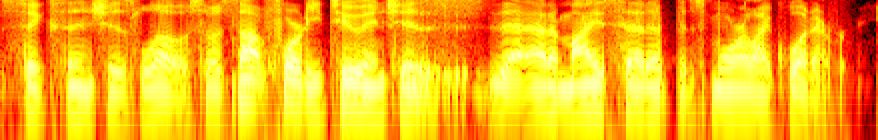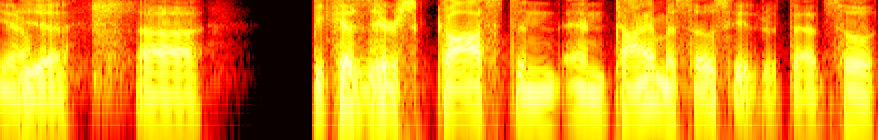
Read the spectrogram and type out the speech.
six inches low. So it's not 42 inches out of my setup. It's more like whatever, you know, Yeah. uh, because there's cost and, and time associated with that. So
